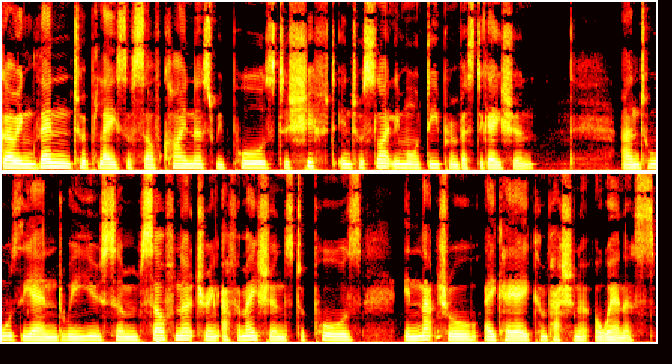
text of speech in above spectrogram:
Going then to a place of self kindness, we paused to shift into a slightly more deeper investigation and towards the end, we use some self nurturing affirmations to pause in natural, aka compassionate awareness.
